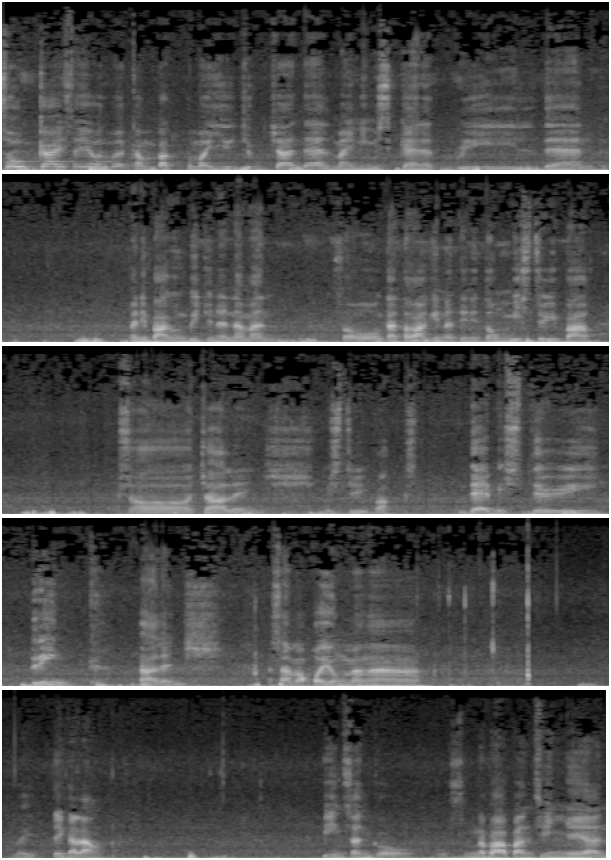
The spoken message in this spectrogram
So guys, ayun, welcome back to my YouTube channel. My name is Kenneth Brill and panibagong video na naman. So, ang tatawagin natin itong Mystery Box so, Challenge. Mystery Box? Hindi, Mystery Drink Challenge. Kasama ko yung mga Wait, teka lang. Pinsan ko. So, napapansin nyo yan.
